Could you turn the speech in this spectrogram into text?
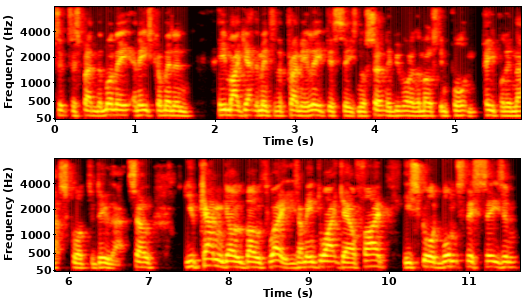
to, to spend the money, and he's come in and he might get them into the Premier League this season, or certainly be one of the most important people in that squad to do that. So you can go both ways. I mean, Dwight Gayle, fine. He scored once this season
